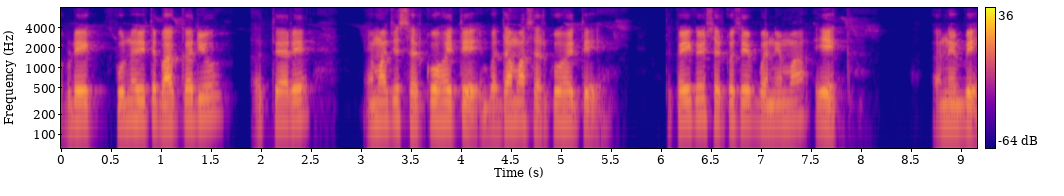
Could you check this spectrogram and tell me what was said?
આપણે એક પૂર્ણ રીતે ભાગ કર્યો. અત્યારે એમાં જે સરખો હોય તે, બધામાં સરખો હોય તે. તો કઈ કઈ સરખો છે? બંનેમાં એક અને બે.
